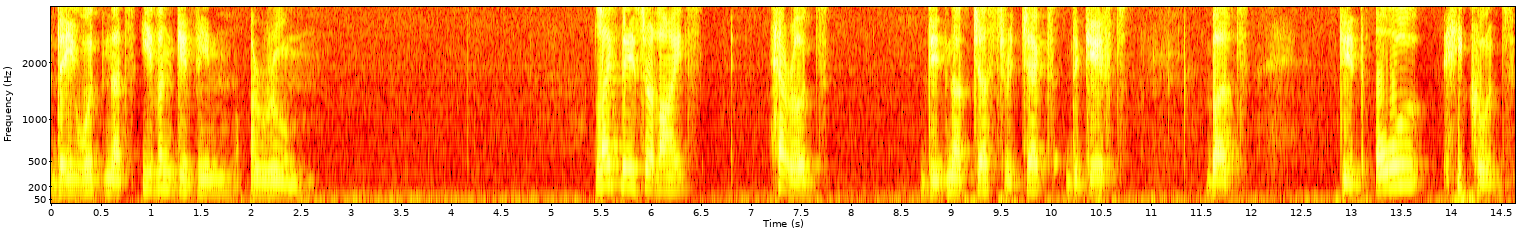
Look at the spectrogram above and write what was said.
They would not even give him a room. Like the Israelites, Herod did not just reject the gift, but did all he could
